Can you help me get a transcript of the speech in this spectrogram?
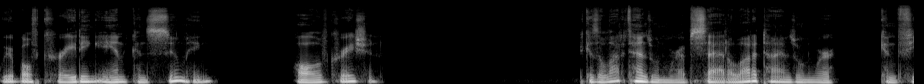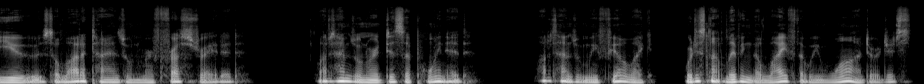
We are both creating and consuming all of creation. Because a lot of times when we're upset, a lot of times when we're confused, a lot of times when we're frustrated, a lot of times when we're disappointed, a lot of times when we feel like we're just not living the life that we want or just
